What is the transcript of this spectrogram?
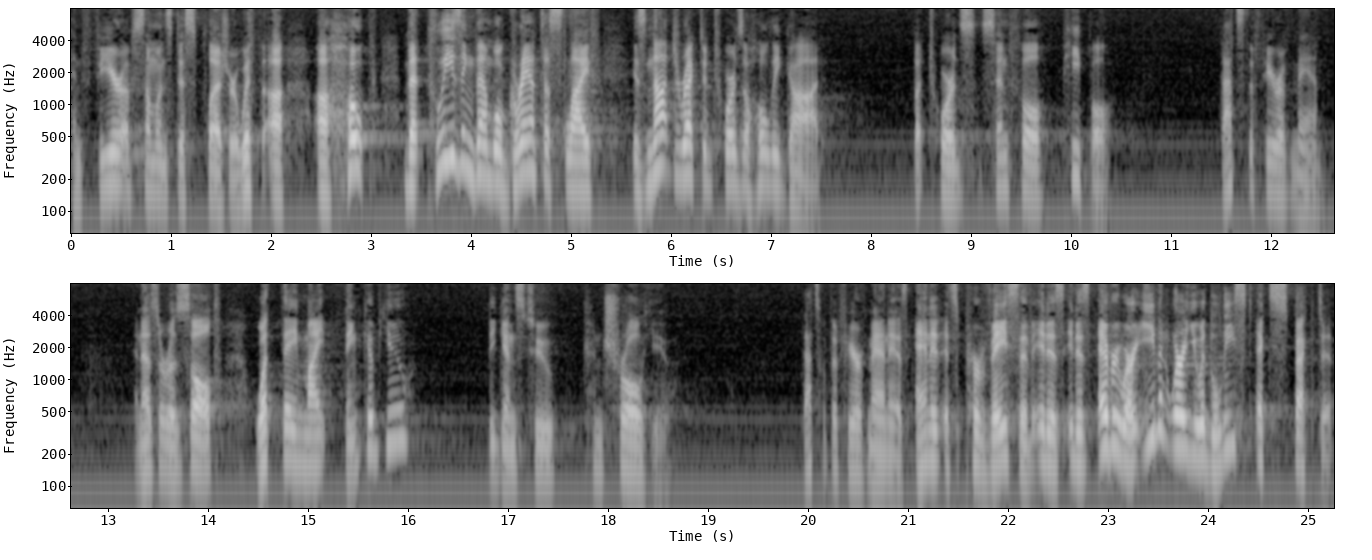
and fear of someone's displeasure, with a, a hope that pleasing them will grant us life, is not directed towards a holy God, but towards sinful people, that's the fear of man. And as a result, what they might think of you begins to control you. That's what the fear of man is. And it, it's pervasive, it is, it is everywhere, even where you would least expect it.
